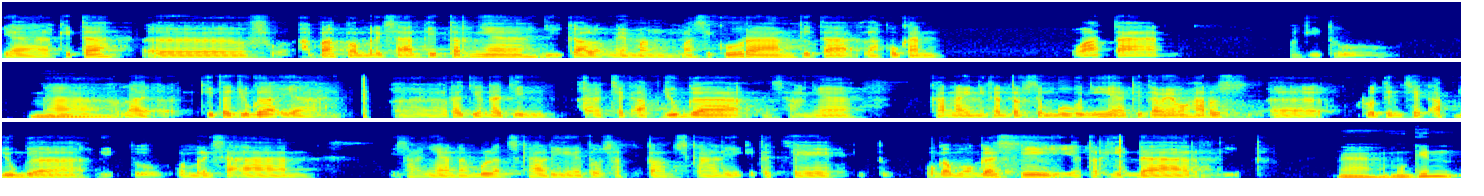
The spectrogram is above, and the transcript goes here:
ya kita eh, apa pemeriksaan titernya. Jika memang masih kurang kita lakukan perawatan begitu. Hmm. Nah, kita juga ya uh, rajin-rajin uh, check up juga, misalnya karena ini kan tersembunyi ya kita memang harus uh, rutin check up juga gitu, pemeriksaan misalnya enam bulan sekali atau satu tahun sekali kita cek gitu. Moga-moga sih ya terhindar gitu. Nah mungkin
